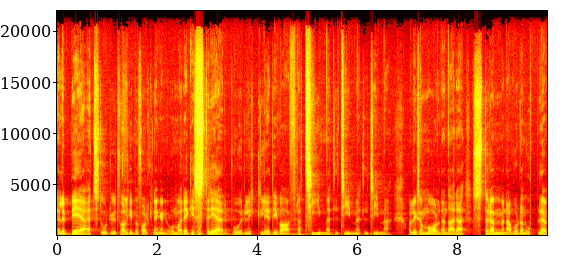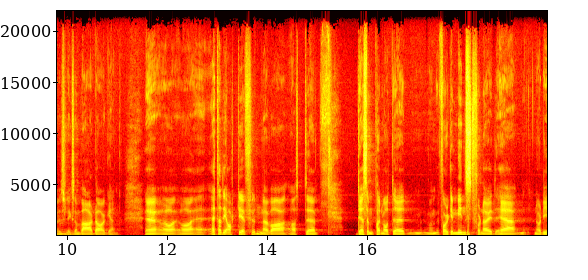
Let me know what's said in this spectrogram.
eller be et stort utvalg i befolkningen om å registrere hvor lykkelige de var fra time til time til time. Og liksom måle den der strømmen av hvordan oppleves liksom hverdagen. Uh, og, og, et av de artige funnene var at uh, det som på en måte folk er minst fornøyd, er når de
